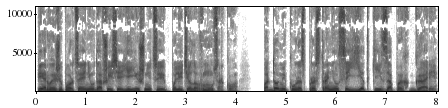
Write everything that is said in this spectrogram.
Первая же порция неудавшейся яичницы полетела в мусорку. По домику распространился едкий запах гари,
